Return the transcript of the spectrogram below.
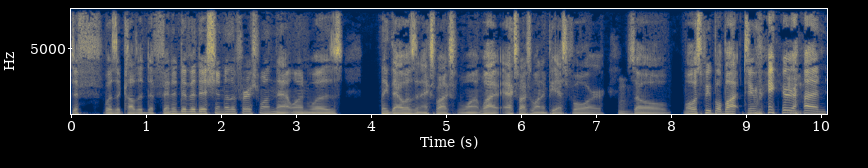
def, was it called the definitive edition of the first one? That one was, I think that was an Xbox One, well, Xbox One and PS4. Mhm. So most people bought Tomb Raider on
